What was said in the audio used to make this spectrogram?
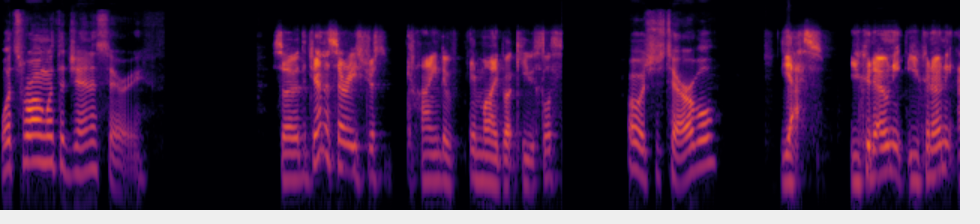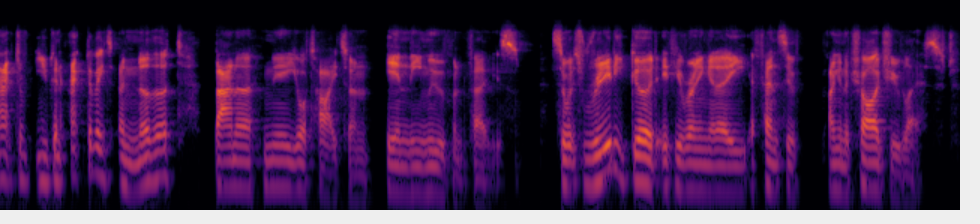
what's wrong with the Janissary? So the Janissary is just kind of, in my book, useless. Oh, it's just terrible. Yes, you can only you can only active you can activate another t- banner near your Titan in the movement phase. So it's really good if you're running a offensive. I'm going to charge you list.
